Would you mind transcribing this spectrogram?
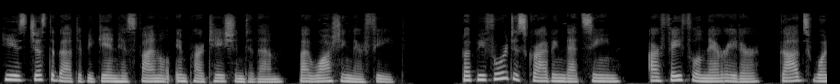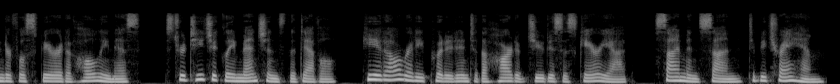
He is just about to begin his final impartation to them by washing their feet. But before describing that scene, our faithful narrator, God's wonderful spirit of holiness, strategically mentions the devil. He had already put it into the heart of Judas Iscariot, Simon's son, to betray him.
